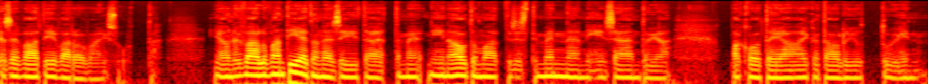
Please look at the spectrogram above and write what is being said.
ja se vaatii varovaisuutta. Ja on hyvä olla vain tietoinen siitä, että me niin automaattisesti mennään niihin sääntöjä, pakote- ja aikataulujuttuihin,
